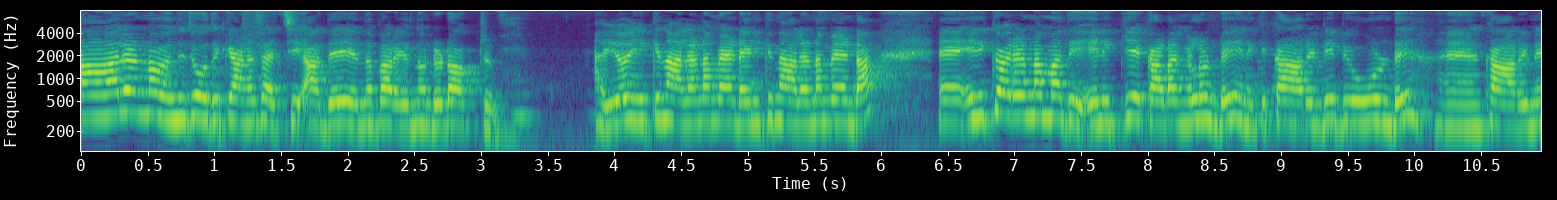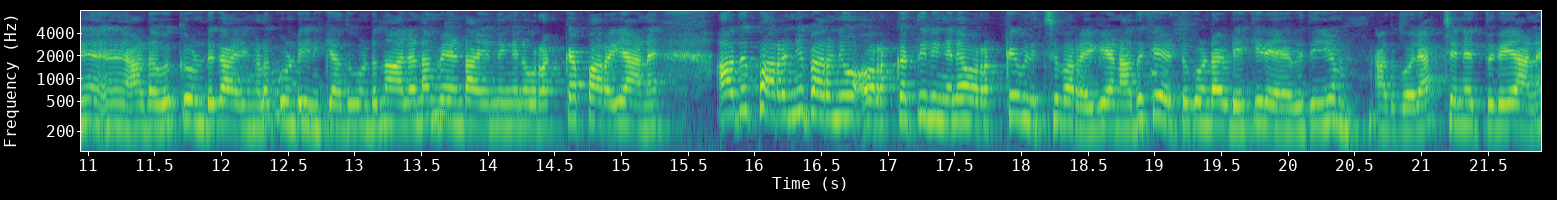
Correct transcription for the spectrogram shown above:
നാലെണ്ണോ എന്ന് ചോദിക്കുകയാണ് സച്ചി. അതെ എന്ന് പറയുന്നുണ്ട് ഡോക്ടർ. അയ്യോ എനിക്ക് നാലെണ്ണം വേണ്ട എനിക്ക് നാലെണ്ണം വേണ്ട. എനിക്ക് ഒരെണ്ണം മതി. എനിക്ക് കടങ്ങളുണ്ട് എനിക്ക് കാറിന്റെ ഡ്യൂ ഉണ്ട് കാറിന് അടവൊക്കെ ഉണ്ട് കാര്യങ്ങളൊക്കെ ഉണ്ട്. എനിക്ക് അതുകൊണ്ട് നാലെണ്ണം വേണ്ട എന്നിങ്ങനെ ഉറക്കെ പറയാണ്. അത് പറഞ്ഞു പറഞ്ഞു ഉറക്കത്തിൽ ഇങ്ങനെ ഉറക്കെ വിളിച്ച് പറയുകയാണ്. അത് കേട്ടുകൊണ്ട് അവിടേക്ക് രേവതിയും അതുപോലെ അച്ഛനെത്തുകയാണ്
